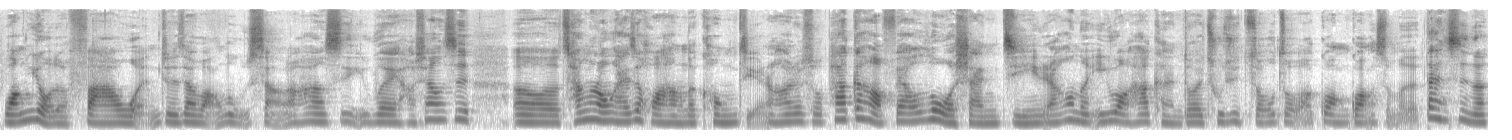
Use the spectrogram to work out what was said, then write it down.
网友的发文，就是在网络上，然后他是一位好像是呃长荣还是华航的空姐，然后他就说他刚好飞到洛杉矶，然后呢以往他可能都会出去走走啊、逛逛什么的，但是呢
